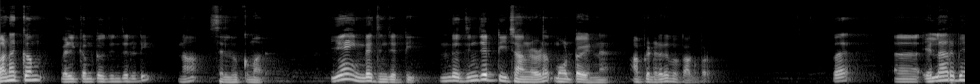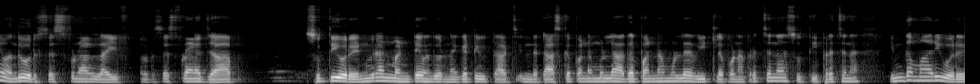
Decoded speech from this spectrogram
வணக்கம் வெல்கம் டு ஜிஞ்சர் டீ நான் செல்வகுமார். ஏன் இந்த ஜிஞ்சர் டீ இந்த ஜிஞ்சர் டீ சேனலோட மோட்டோ என்ன? அப்படின்றத இப்போ பார்க்க போகிறோம் இப்போ எல்லாருமே வந்து ஒரு ஸ்ட்ரெஸ்ஃபுல்லான லைஃப் ஒரு ஸ்ட்ரெஸ்ஃபுல்லான ஜாப் சுற்றி ஒரு என்விரான்மெண்ட்டே வந்து ஒரு நெகட்டிவ் தாட்ஸ் இந்த டாஸ்க்கை பண்ண முடியல அதை பண்ண முடியல வீட்டில் போன பிரச்சனை சுற்றி பிரச்சனை இந்த மாதிரி ஒரு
